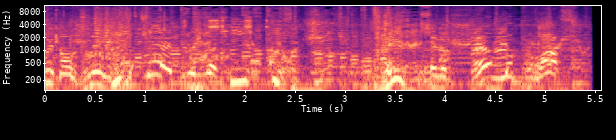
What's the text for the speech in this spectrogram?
Мы должны немедленно их выходить. Ты совершенно прав.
